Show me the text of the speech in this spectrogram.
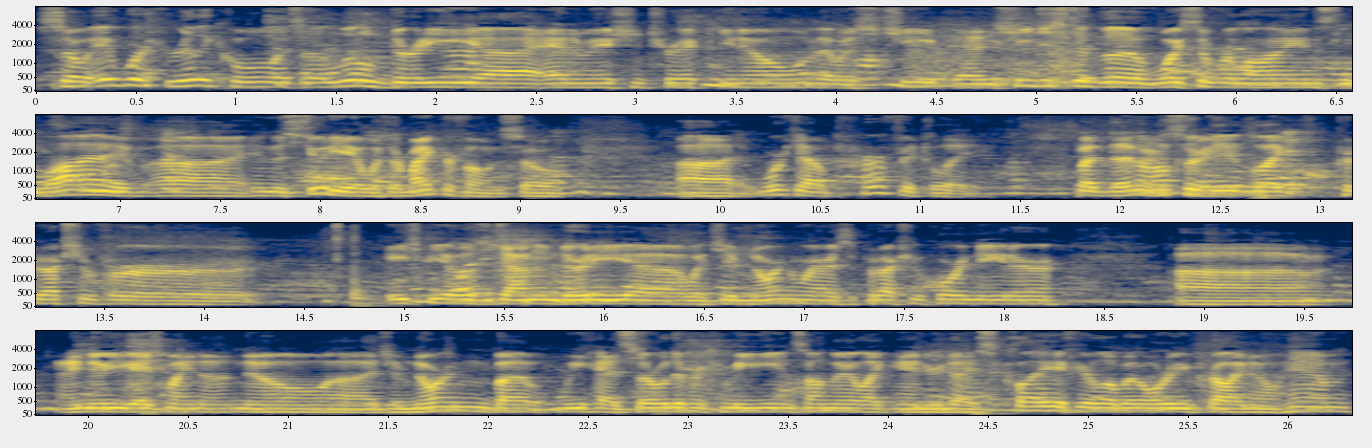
So it worked really cool. It's a little dirty uh, animation trick, you know, that was cheap, and she just did the voiceover lines live uh, in the studio with her microphone. So uh, it worked out perfectly. But then also did like production for HBO's Down and Dirty uh, with Jim Norton, where I was the production coordinator. Uh, I know you guys might not know uh, Jim Norton, but we had several different comedians on there, like Andrew Dice Clay. If you're a little bit older, you probably know him.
